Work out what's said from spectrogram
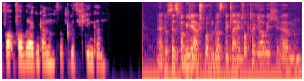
vor, vorbereiten kann, so, bis ich fliegen kann. Äh, Du hast jetzt Familie angesprochen, du hast eine kleine Tochter, glaube ich. Ähm,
